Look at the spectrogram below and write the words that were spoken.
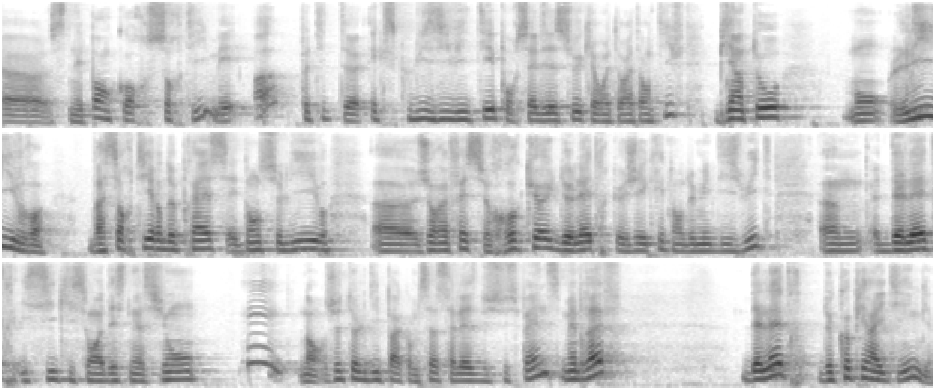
euh, ce n'est pas encore sorti, mais ah, petite euh, exclusivité pour celles et ceux qui ont été attentifs, bientôt mon livre va sortir de presse et dans ce livre, j'aurais fait ce recueil de lettres que j'ai écrites en 2018, des lettres ici qui sont à destination... Hmm, non, je te le dis pas comme ça, ça laisse du suspense, mais bref, des lettres de copywriting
